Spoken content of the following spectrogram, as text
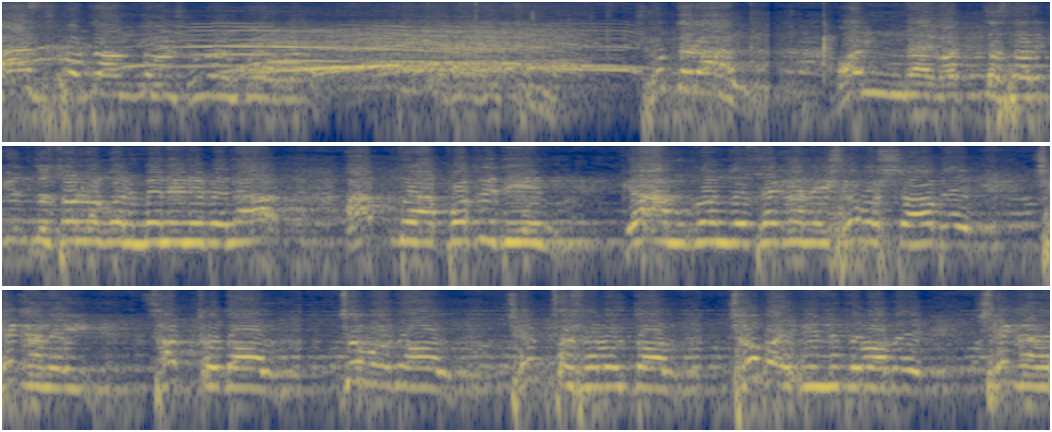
রাজপথে আন্দোলন সংগ্রাম করে। সুতরাং অন্যায় অত্যাচার কিন্তু জনগণ মেনে নেবে না। আপনারা প্রতিদিন গ্রামগঞ্জ যেখানে সমস্যা হবে, সেখানেই ছাত্র দল যুব দল স্বেচ্ছাসেবক দল সবাই মিলিত ভাবে সেখানে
